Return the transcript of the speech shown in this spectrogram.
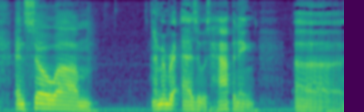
and so um, I remember as it was happening, uh,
